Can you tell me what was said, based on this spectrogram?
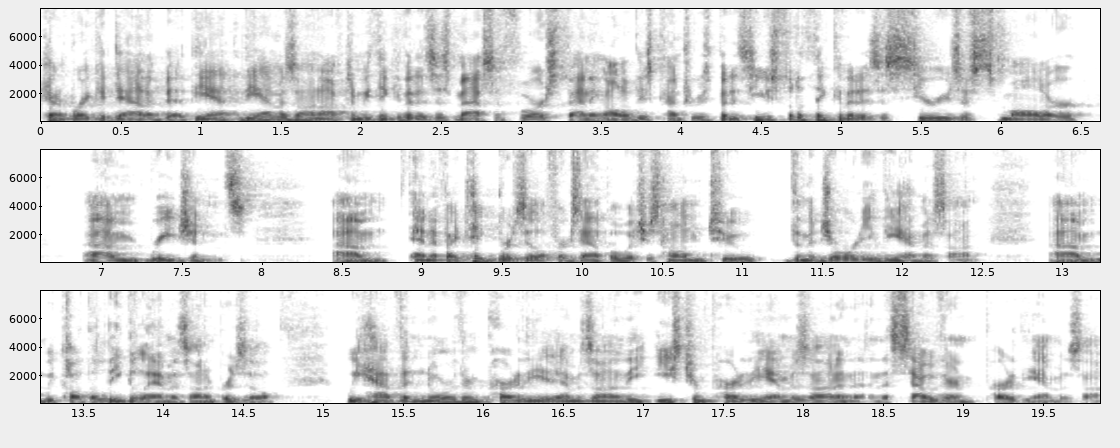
kind of break it down a bit, the the Amazon often we think of it as this massive forest spanning all of these countries, but it's useful to think of it as a series of smaller um, regions. Um, and if I take Brazil, for example, which is home to the majority of the Amazon, um, we call it the legal Amazon in Brazil. We have the northern part of the Amazon, the eastern part of the Amazon, and the, and the southern part of the Amazon.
